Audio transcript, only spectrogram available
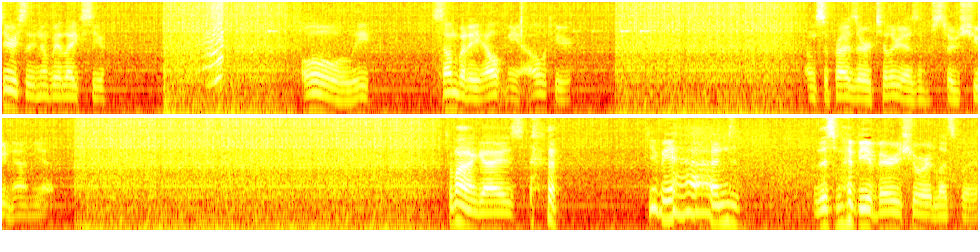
Seriously, nobody likes you. Holy. Somebody help me out here. I'm surprised the artillery hasn't started shooting at me yet. Come on, guys. Give me a hand. This might be a very short Let's Play.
